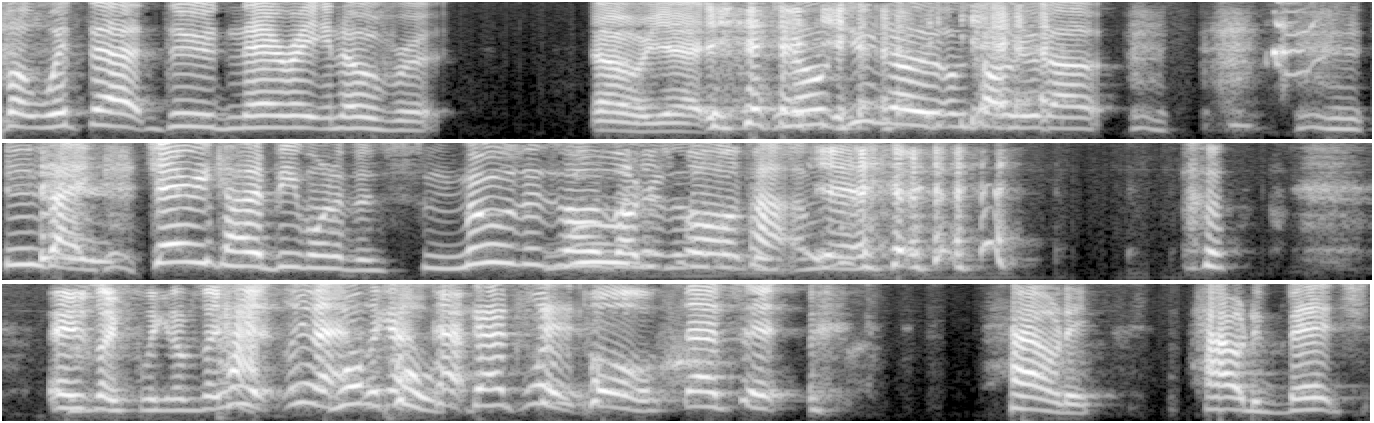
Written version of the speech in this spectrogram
but with that dude narrating over it. Oh yeah, yeah. You know, yeah, you know what I'm yeah. talking about. He's like, Jerry gotta be one of the smoothest, Smoothest motherfuckers of all time. Yeah. and he's like flicking up. He's like, Pat, look at, look at that. one look pull, at. Pat, that's one it." pull. That's it. Howdy. Howdy, bitch.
